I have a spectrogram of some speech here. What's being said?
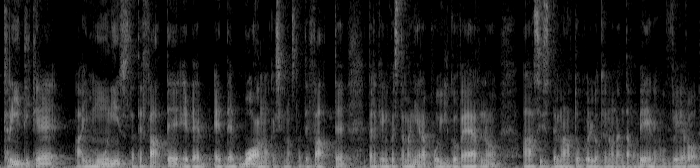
critiche ai Muni, sono state fatte ed è, ed è buono che siano state fatte perché in questa maniera poi il governo ha sistemato quello che non andava bene, ovvero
